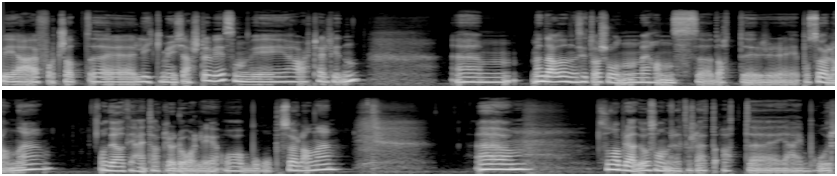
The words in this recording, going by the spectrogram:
Vi er fortsatt eh, like mye kjærester, vi, som vi har vært hele tiden. Um, men det er jo denne situasjonen med hans eh, datter på Sørlandet, og det at jeg takler dårlig å bo på Sørlandet. Um, så nå ble det jo sånn rett og slett at eh, jeg bor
